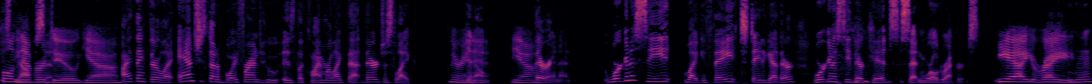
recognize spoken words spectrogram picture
people the never opposite. do. Yeah, I think they're like, and she's got a boyfriend who is the climber like that. They're just like, they're in know, it. Yeah, they're in it. We're gonna see, like, if they stay together, we're gonna see their kids setting world records. yeah. You're right. Mm-hmm.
